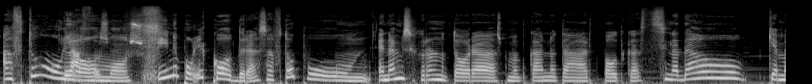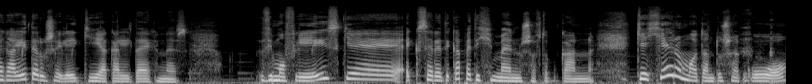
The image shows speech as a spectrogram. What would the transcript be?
Αυτό όλο Λάθος. όμως είναι πολύ κόντρα σε αυτό που 1,5 χρόνο τώρα ας πούμε, που κάνω τα art podcast συναντάω και μεγαλύτερους σε ηλικία καλλιτέχνες δημοφιλείς και εξαιρετικά πετυχημένους σε αυτό που κάνουν. Και χαίρομαι όταν τους ακούω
